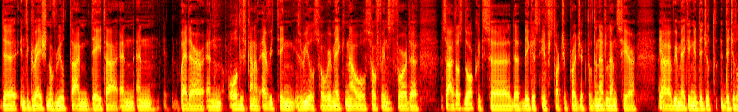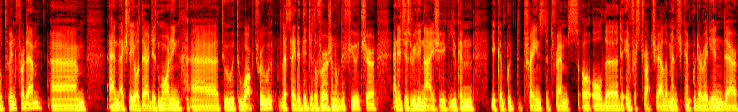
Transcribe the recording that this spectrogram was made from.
the integration of real time data and and weather and all this kind of everything is real. So we're making now also, for instance, for the Zuidasdok, it's uh, the biggest infrastructure project of the Netherlands here. Yeah. Uh, we're making a digital digital twin for them. Um, and actually, I was there this morning uh, to to walk through, let's say, the digital version of the future, and it's just really nice. You you can you can put the trains, the trams, all, all the the infrastructure elements. You can put already in there.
